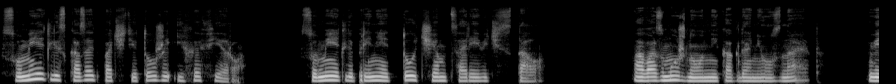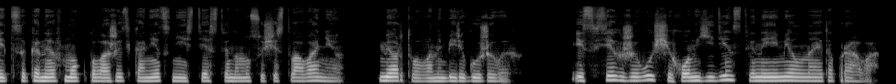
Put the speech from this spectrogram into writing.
Сумеет ли сказать почти то же и Хеферу? Сумеет ли принять то, чем царевич стал? А возможно, он никогда не узнает. Ведь Цикенеф мог положить конец неестественному существованию мертвого на берегу живых. Из всех живущих он единственный имел на это право.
